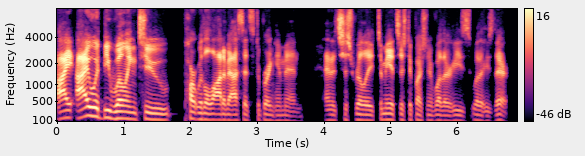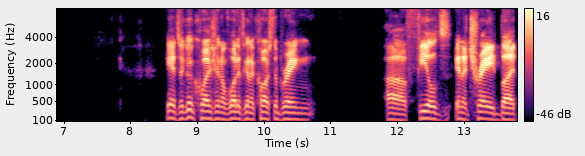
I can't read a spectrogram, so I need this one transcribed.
I I would be willing to part with a lot of assets to bring him in. And it's just really to me, it's just a question of whether he's whether he's there. Yeah, it's a good question of what it's going to cost to bring uh Fields in a trade, but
